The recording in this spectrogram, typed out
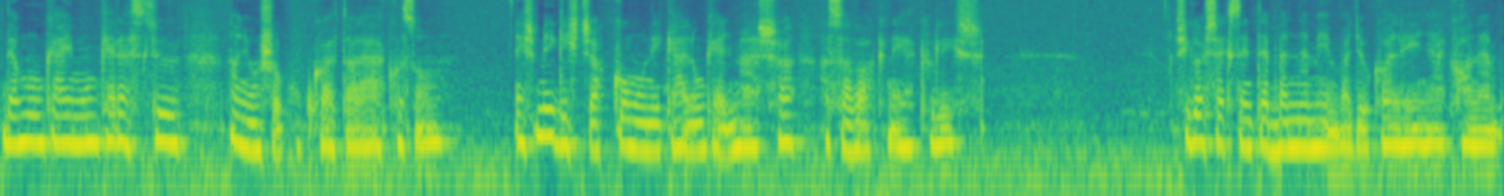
de a munkáimon keresztül nagyon sokukkal találkozom. És mégiscsak kommunikálunk egymással a szavak nélkül is. És igazság szerint ebben nem én vagyok a lényeg, hanem,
